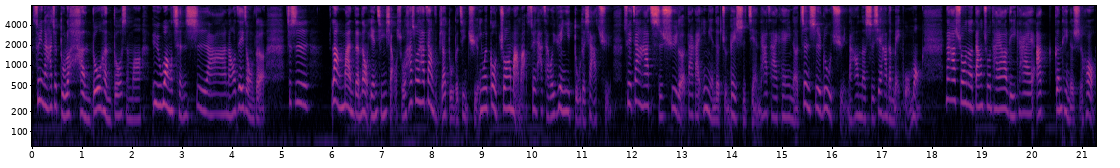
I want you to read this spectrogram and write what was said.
所以呢，他就读了很多很多什么欲望城市啊，然后这种的，就是浪漫的那种言情小说。他说他这样子比较读得进去，因为够 drama 嘛，所以他才会愿意读得下去。所以这样他持续了大概一年的准备时间，他才可以呢正式录取，然后呢实现他的美国梦。那他说呢，当初他要离开阿根廷的时候，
